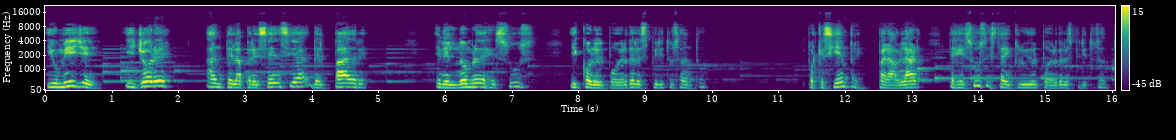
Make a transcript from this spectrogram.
y humille y llore ante la presencia del Padre en el nombre de Jesús y con el poder del Espíritu Santo. Porque siempre para hablar de Jesús está incluido el poder del Espíritu Santo.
